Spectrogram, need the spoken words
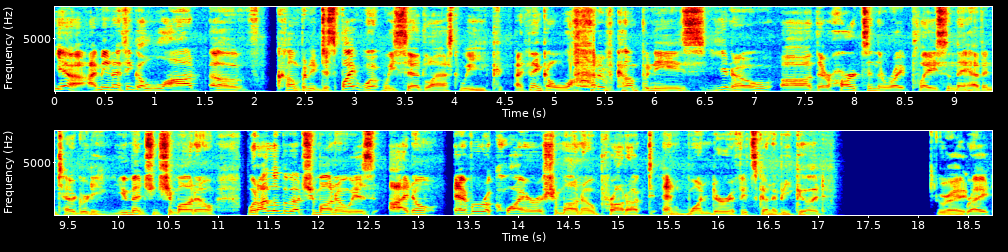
Yeah, I mean, I think a lot of company, despite what we said last week, I think a lot of companies, you know, uh, their heart's in the right place and they have integrity. You mentioned Shimano. What I love about Shimano is I don't ever acquire a Shimano product and wonder if it's going to be good. Right. Right.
